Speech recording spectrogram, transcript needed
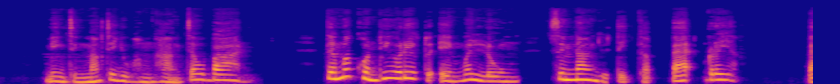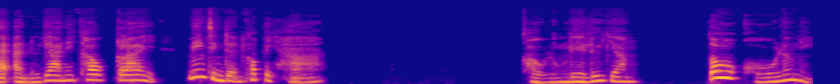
ๆ มิ่งจึงมักจะอยู่ห่างๆเจ้าบ้าน แต่เมื่อคนที่เรียกตัวเองว่าลุง ซึ่งนั่งอยู่ติดกับแปะเรียก แปะอนุญาตให้เข้าใกล้ มิ่งจึงเดินเข้าไปหา เขาโรงเรียนหรือยัง โตโขแล้วนี่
